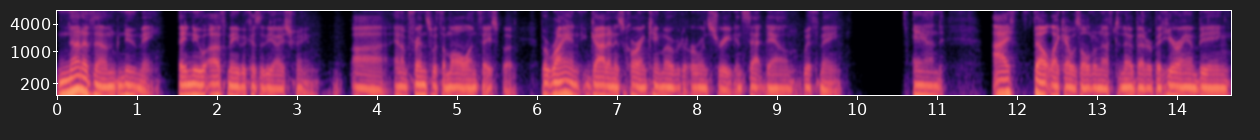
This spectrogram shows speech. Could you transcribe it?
None of them knew me. They knew of me because of the ice cream, uh, and I'm friends with them all on Facebook. But Ryan got in his car and came over to Irwin Street and sat down with me, and I felt like I was old enough to know better. But here I am being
